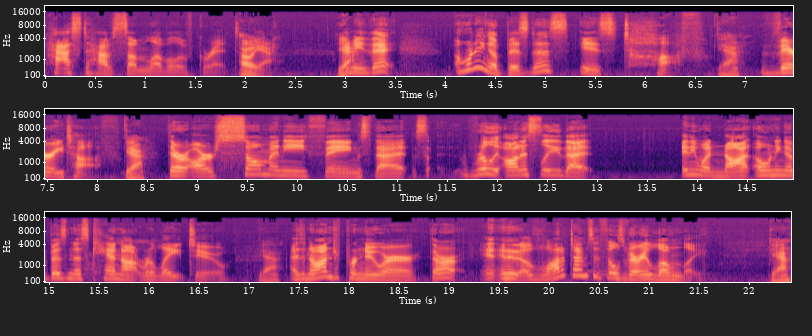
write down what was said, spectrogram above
has to have some level of grit. Oh, yeah. Yeah. I mean, that owning a business is tough, yeah. very tough. Yeah. There are so many things that really honestly that anyone not owning a business cannot relate to. Yeah. As an entrepreneur, there are and a lot of times it feels very lonely. Yeah.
